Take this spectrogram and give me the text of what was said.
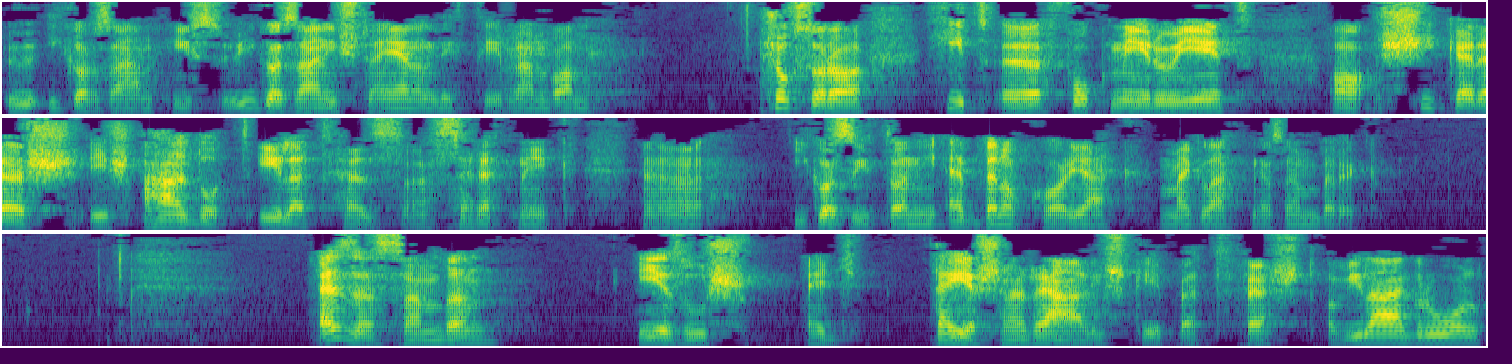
ő igazán hisz, ő igazán Isten jelenlétében van. Sokszor a hit fokmérőjét a sikeres és áldott élethez szeretnék igazítani, ebben akarják meglátni az emberek. Ezzel szemben Jézus egy teljesen reális képet fest a világról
